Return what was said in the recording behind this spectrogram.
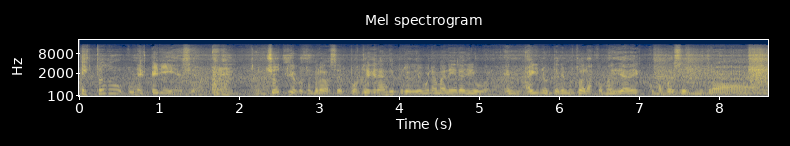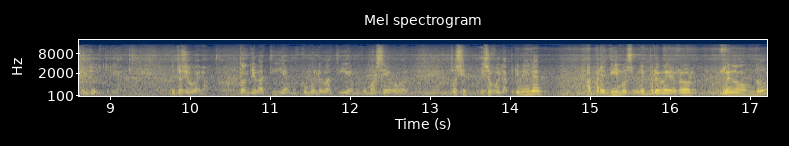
Es todo una experiencia. Yo estoy acostumbrado a hacer postres grandes, pero de alguna manera digo, bueno, ahí no tenemos todas las comodidades como puede ser nuestra industria. Entonces, bueno, ¿dónde batíamos? ¿Cómo lo batíamos? ¿Cómo hacemos? entonces, eso fue la primera. Aprendimos sobre prueba de error redondo.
